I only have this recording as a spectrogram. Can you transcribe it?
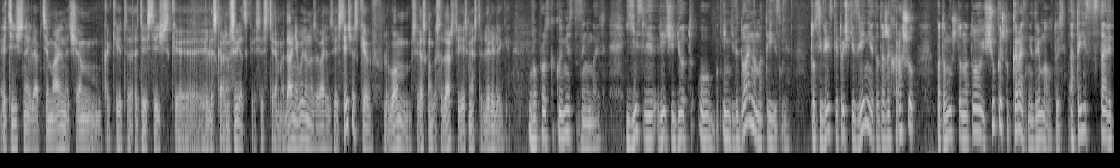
этично или оптимально, чем какие-то атеистические или, скажем, светские системы. Да, не будем называть атеистические, в любом светском государстве есть место для религии. Вопрос, какое место занимает? Если речь идет об индивидуальном атеизме, то с еврейской точки зрения это даже хорошо, потому что на то щука, чтобы карась не дремал. То есть атеист ставит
